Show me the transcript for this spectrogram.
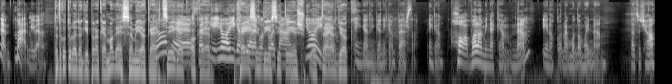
nem, bármivel. Tehát akkor tulajdonképpen akár magánszemély, akár ja, cégek, persze. akár ja, igen, helyszíndíszítés, ja, igen. tárgyak. Igen, igen, igen, persze. Igen. Ha valami nekem nem, én akkor megmondom, hogy nem. Tehát, hogyha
